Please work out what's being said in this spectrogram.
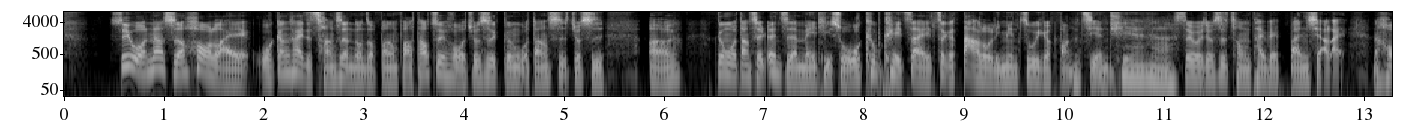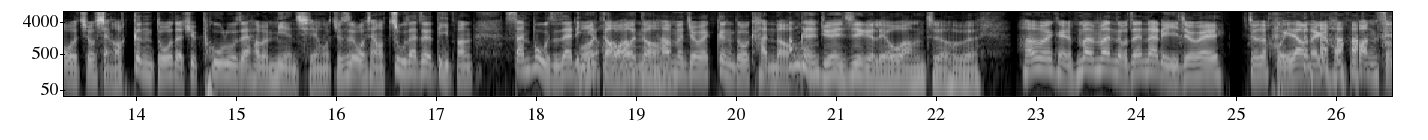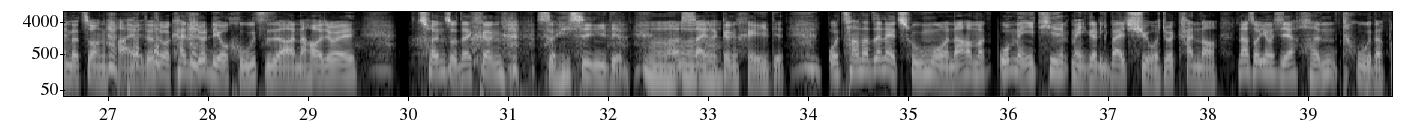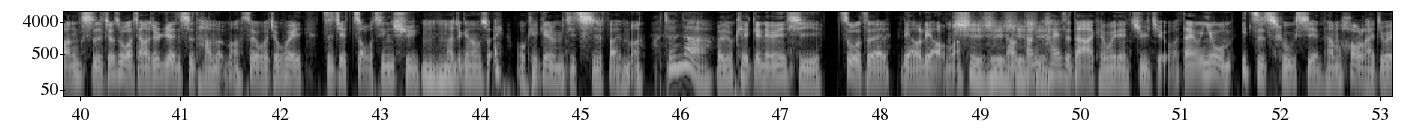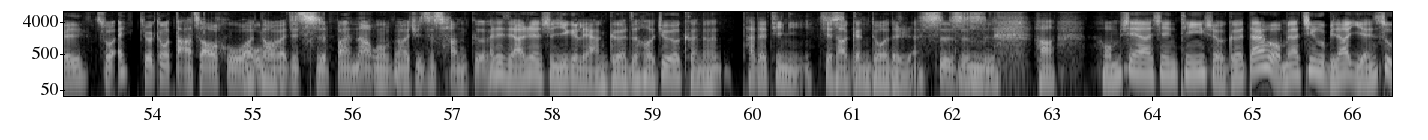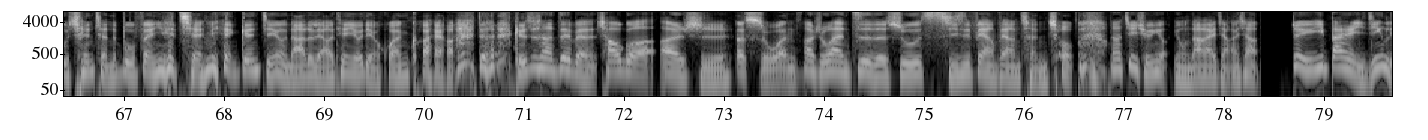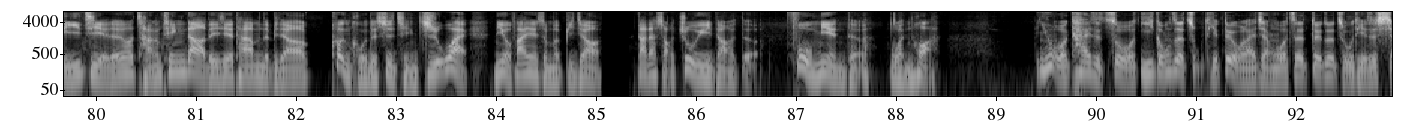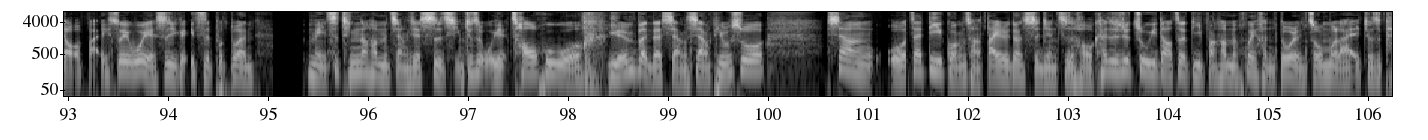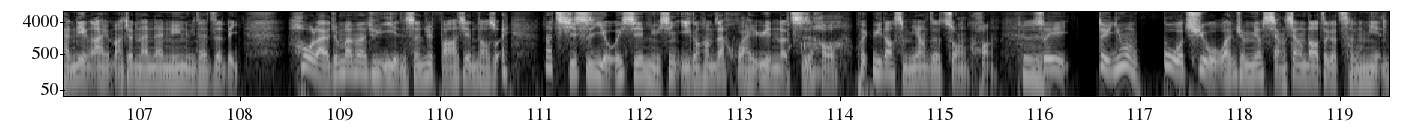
所以我那时候后来，我刚开始尝试很多种方法，到最后我就是跟我当时就是呃。跟我当时任职的媒体说，我可不可以在这个大楼里面租一个房间？天哪！所以我就是从台北搬下来，然后我就想要更多的去铺路在他们面前。我就是我想要住在这个地方，三步子在里面，我懂，我懂，他们就会更多看到我。他们可能觉得你是一个流亡者，会不会？他们可能慢慢的，我在那里就会 就是回到那个很放松的状态，就是我开始就留胡子啊，然后就会穿着再更随性一点，然后晒得更黑一点。我常常在那里出没，然后嘛我每一天每个礼拜去，我就会看到那时候用一些很土的方式，就是我想要去认识他们嘛，所以我就会直接走进去，然后就跟他们说：“哎，我可以跟你们一起吃饭吗？”真的，我就可以跟你们一起坐着聊聊嘛。是是是。然后刚开始大家可能会有点拒绝我，但因为我们一直出现，他们后来就会说：“哎，就会跟我打招呼啊，问我要去吃饭啊，问我要不要去吃唱歌。”而且只要认识一个两个之后，就有可能他在替你介绍更多的人。是是是，是、嗯。好，我们现在要先听一首歌，待会儿我们要进入比较严肃深沉的部分，因为前面跟简永达的聊天有点欢快啊。对，可是上这本超过二十二十万二十万字的书，其实非常非常沉重。那这群永永达来讲一下，对于一般人已经理解的、说常听到的一些他们的比较困苦的事情之外，你有发现什么比较大家少注意到的负面的文化？因为我开始做义工这个主题，对我来讲，我这对这个主题是小白，所以我也是一个一直不断，每次听到他们讲一些事情，就是远超乎我原本的想象。比如说，像我在第一广场待了一段时间之后，开始就注意到这地方他们会很多人周末来就是谈恋爱嘛，就男男女女在这里。后来就慢慢去衍生，去发现到说，哎，那其实有一些女性义工他们在怀孕了之后会遇到什么样子的状况。对所以，对，因为我。过去我完全没有想象到这个层面，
